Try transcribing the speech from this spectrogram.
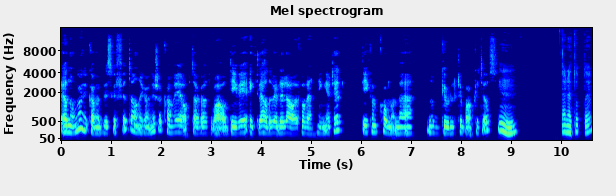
Ja, noen ganger kan vi bli skuffet, og andre ganger så kan vi oppdage at wow, de vi egentlig hadde veldig lave forventninger til, de kan komme med noe gull tilbake til oss. Mm. Det er nettopp det.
